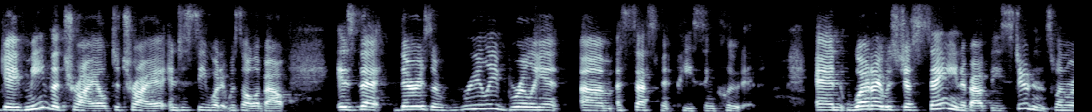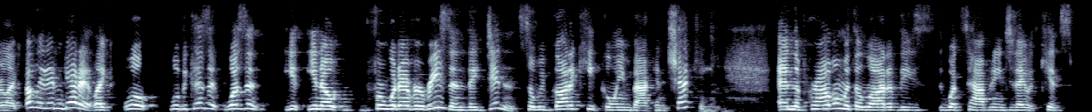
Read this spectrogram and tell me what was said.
gave me the trial to try it and to see what it was all about is that there is a really brilliant um, assessment piece included. And what I was just saying about these students when we're like, oh, they didn't get it, like, well, well, because it wasn't, you, you know, for whatever reason, they didn't. So we've got to keep going back and checking. And the problem with a lot of these, what's happening today with kids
